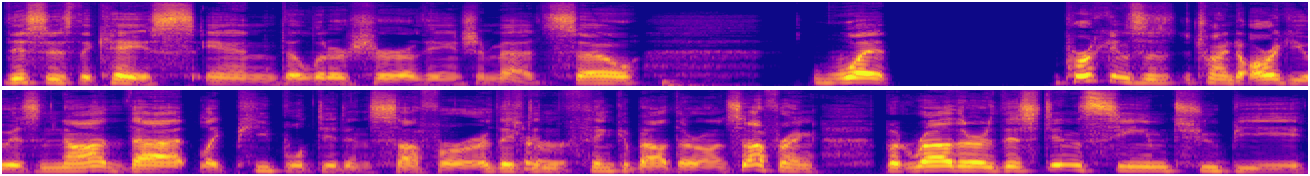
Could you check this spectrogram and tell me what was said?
this is the case in the literature of the ancient Meds. So, what Perkins is trying to argue is not that like people didn't suffer or they Sure. didn't think about their own suffering, but rather this didn't seem to be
